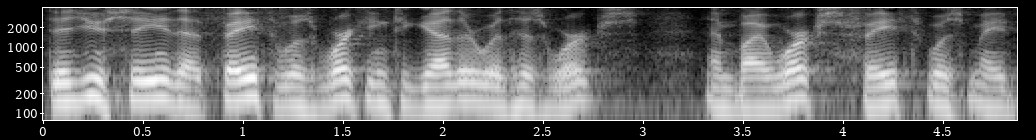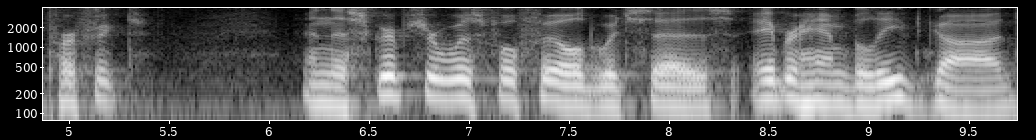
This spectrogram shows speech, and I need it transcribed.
Did you see that faith was working together with his works, and by works faith was made perfect? And the scripture was fulfilled, which says, Abraham believed God,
